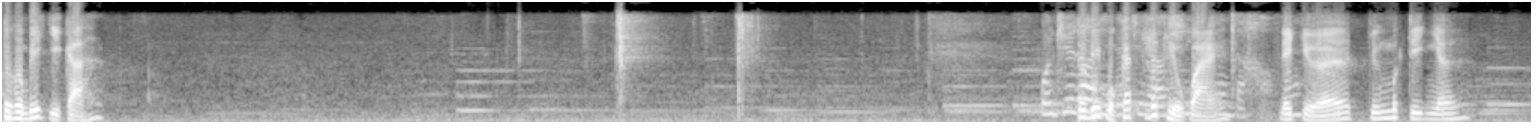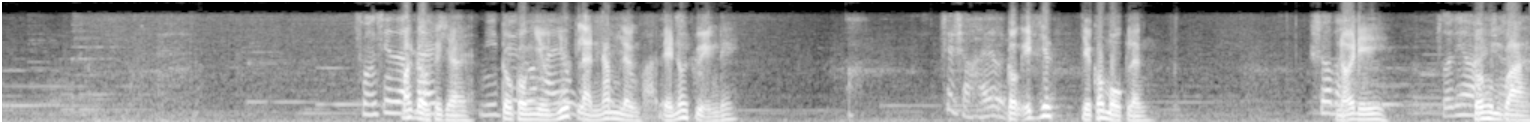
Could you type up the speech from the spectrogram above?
Tôi không biết gì cả. Tôi biết một cách rất hiệu quả Để chữa chứng mất trí nhớ. Bắt đầu từ giờ Cậu còn nhiều nhất là 5 lần để nói chuyện đi Còn ít nhất chỉ có một lần. Nói đi, Tối hôm qua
